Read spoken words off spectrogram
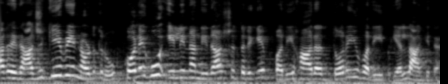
ಆದರೆ ರಾಜಕೀಯವೇ ನಡೆದರೂ ಕೊನೆಗೂ ಇಲ್ಲಿನ ನಿರಾಶ್ರಿತರಿಗೆ ಪರಿಹಾರ ದೊರೆಯುವ ರೀತಿಯಲ್ಲಾಗಿದೆ.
